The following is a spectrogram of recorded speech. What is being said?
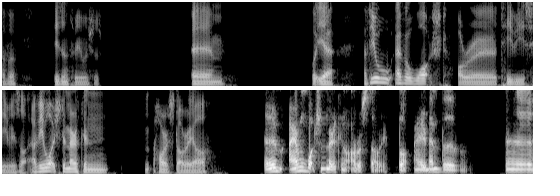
Ever. Season three was just. Um. But yeah, have you ever watched horror TV series? Like, have you watched American Horror Story or? Um, I haven't watched American Horror Story, but I remember. Uh,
